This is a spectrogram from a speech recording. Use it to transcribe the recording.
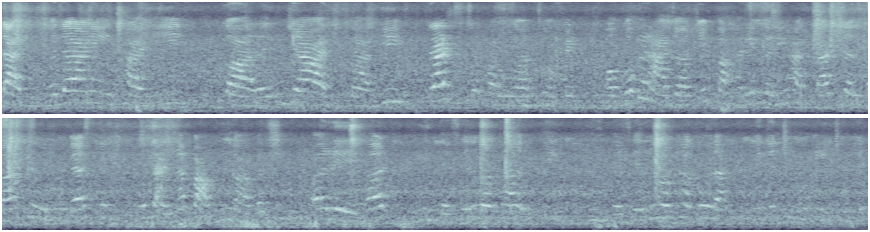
तालुपदाने खाली कारंजा आतनागी राजच्या पंगात झोपे. अगोब राजाचे पहारे घरी हातात तलवार ठेवून उभे असते. तो त्यांना पाहून घाबरशी अरे हट. भिलसेल मोठा हत्ती. भिलसेल मोठा घोडा. मी त्याची मुली चिडले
